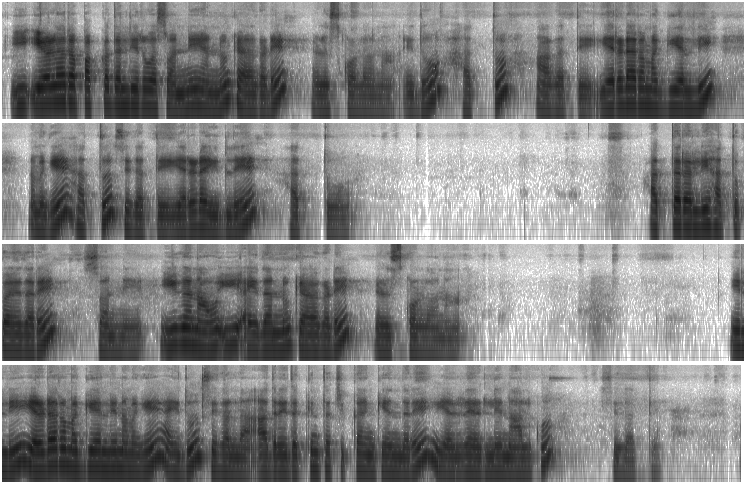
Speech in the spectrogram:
ಈ ಏಳರ ಪಕ್ಕದಲ್ಲಿರುವ ಸೊನ್ನೆಯನ್ನು ಕೆಳಗಡೆ ಇಳಿಸ್ಕೊಳ್ಳೋಣ. ಇದು ಹತ್ತು ಆಗತ್ತೆ. ಎರಡರ ಮಗ್ಗಿಯಲ್ಲಿ ನಮಗೆ ಹತ್ತು ಸಿಗತ್ತೆ. ಎರಡ ಇದ್ಲೆ ಹತ್ತು. ಹತ್ತರಲ್ಲಿ ಹತ್ತು ಕಳೆದರೆ ಸೊನ್ನೆ. ಈಗ ನಾವು ಈ ಐದನ್ನು ಕೆಳಗಡೆ ಇಳಿಸ್ಕೊಳ್ಳೋಣ ಇಲ್ಲಿ ಎರಡರ ಮಗ್ಗಿಯಲ್ಲಿ ನಮಗೆ ಐದು ಸಿಗಲ್ಲ. ಆದರೆ ಇದಕ್ಕಿಂತ ಚಿಕ್ಕ ಅಂಕಿ ಎಂದರೆ ಎರಡೆರಡಲಿ ನಾಲ್ಕು ಸಿಗತ್ತೆ.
